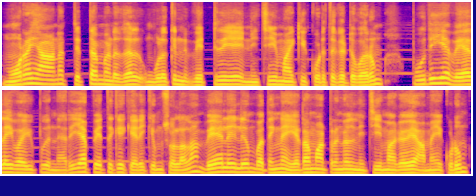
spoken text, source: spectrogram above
முறையான திட்டமிடுதல் உங்களுக்கு வெற்றியை நிச்சயமாக்கி கொடுத்துக்கிட்டு வரும். புதிய வேலை வாய்ப்பு நிறையா பேர்த்துக்கு கிடைக்கும் சொல்லலாம். வேலையிலும் பார்த்திங்கன்னா இடமாற்றங்கள் நிச்சயமாகவே அமையக்கூடும்.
